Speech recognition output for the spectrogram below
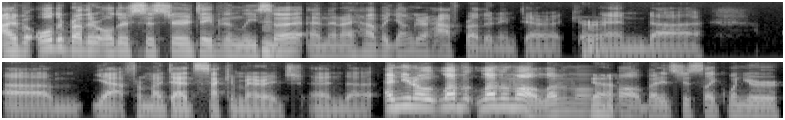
I have an older brother, older sister, David Hmm. and Lisa, and then I have a younger half brother named Derek. Derek. And uh, um, yeah, from my dad's second marriage, and uh, and you know, love love them all, love them all, Yeah. all. But it's just like when you're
